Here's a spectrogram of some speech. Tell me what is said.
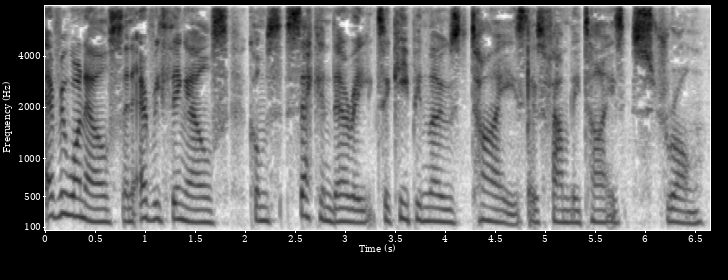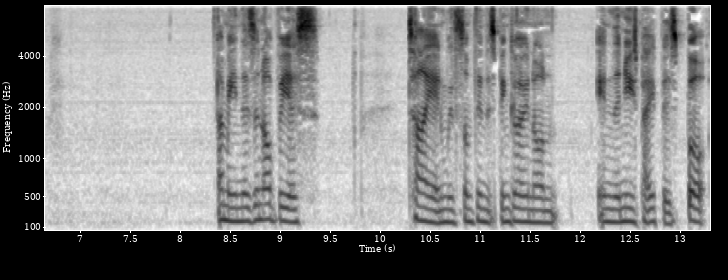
everyone else and everything else comes secondary to keeping those ties, those family ties, strong. I mean, there's an obvious tie-in with something that's been going on in the newspapers, but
